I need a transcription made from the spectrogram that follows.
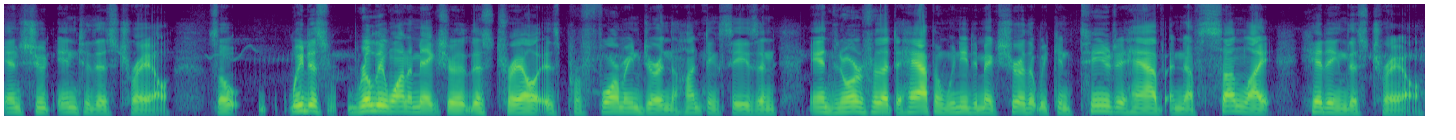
and shoot into this trail. So we just really want to make sure that this trail is performing during the hunting season and in order for that to happen we need to make sure that we continue to have enough sunlight hitting this trail.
